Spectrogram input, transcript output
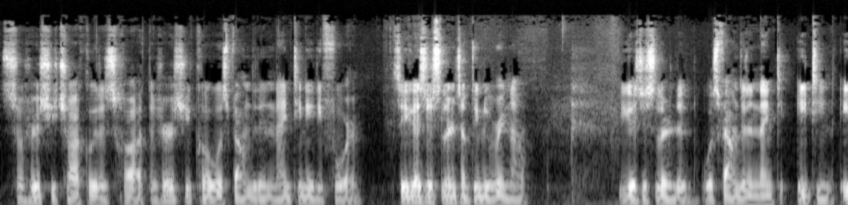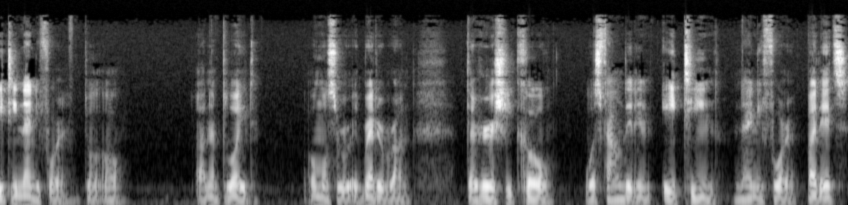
So Hershey chocolate is hot. The Hershey Co. was founded in 1984. So you guys just learned something new right now. You guys just learned it. Was founded in 19, 18, 1894. Oh, unemployed almost read it wrong. The Hershey Co. was founded in 1894, but it's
